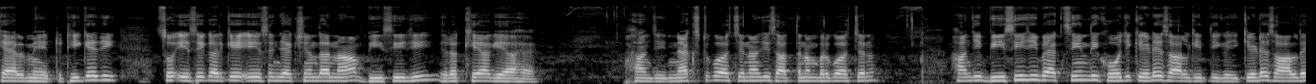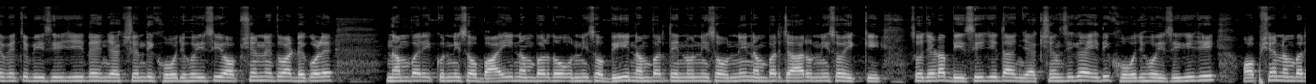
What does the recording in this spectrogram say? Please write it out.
ਖੈਲਮੇਟ ਠੀਕ ਹੈ ਜੀ? ਸੋ ਇਸੇ ਕਰਕੇ ਇਸ ਇੰਜੈਕਸ਼ਨ ਦਾ ਨਾਮ BCG ਰੱਖਿਆ ਗਿਆ ਹੈ। ਹਾਂਜੀ ਨੈਕਸਟ ਕੁਐਸਚਨ ਆ ਜੀ 7 ਨੰਬਰ ਕੁਐਸਚਨ ਹਾਂਜੀ BCG ਵੈਕਸੀਨ ਦੀ ਖੋਜ ਕਿਹੜੇ ਸਾਲ ਕੀਤੀ ਗਈ? ਕਿਹੜੇ ਸਾਲ ਦੇ ਵਿੱਚ BCG ਦੇ ਇੰਜੈਕਸ਼ਨ ਦੀ ਖੋਜ ਹੋਈ ਸੀ? ਆਪਸ਼ਨ ਨੇ ਤੁਹਾਡੇ ਕੋਲੇ number 1 1922 number 2 1920 number 3 1919 number 4 1921 so ਜਿਹੜਾ BCG ਦਾ ਇੰਜੈਕਸ਼ਨ ਸੀਗਾ, ਇਹਦੀ ਖੋਜ ਹੋਈ ਸੀਗੀ ਜੀ। ਆਪਸ਼ਨ ਨੰਬਰ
